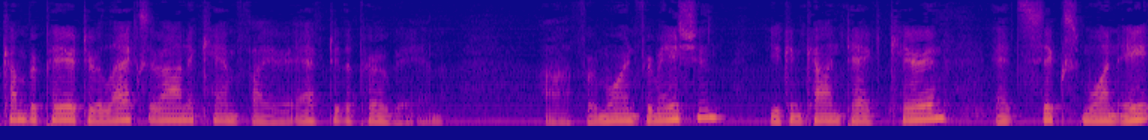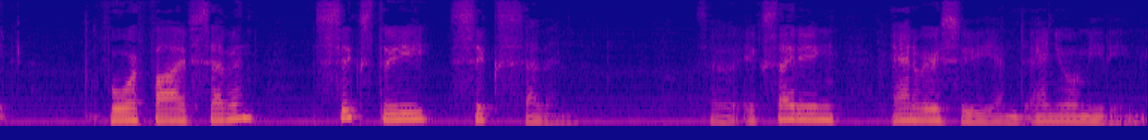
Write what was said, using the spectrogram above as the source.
come prepared to relax around a campfire after the program. Uh, for more information, you can contact Karen at 618 457 6367. So, exciting anniversary and annual meeting.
